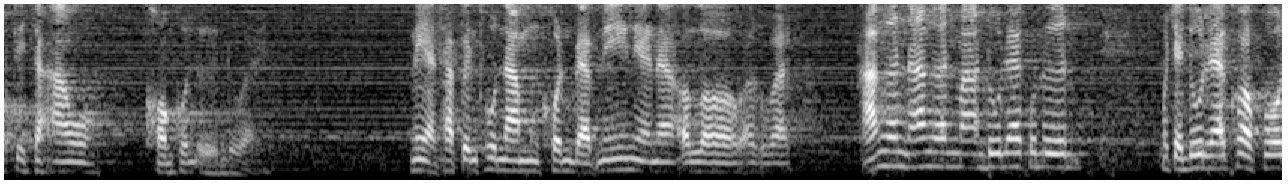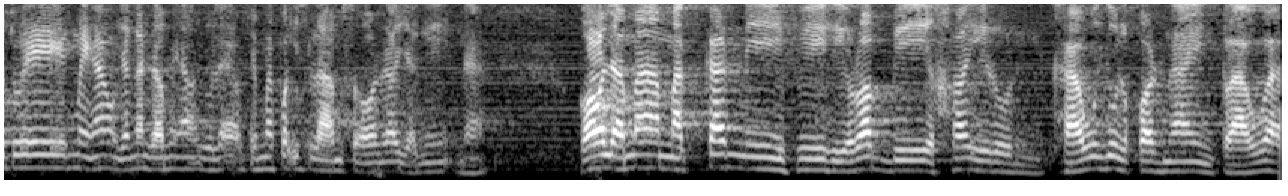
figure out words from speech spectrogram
บที่จะเอาของคนอื่นด้วยเนี่ยถ้าเป็นผู้นำคนแบบนี้เนี่ยนะอัลลอฮฺอักบารหาเงินหาเงินมาดูแลคนอื่นไม่ใช่ดูแลครอบครัวตัวเองไม่เอา อย่างนั้นเราไม่เอาอยู่แล้วใช่ไหมเพราะอิสลามสอนเราอย่างนี้นะกอลามามักกันนีฟีฮิรับบีขัยรุนเขาดุลกอรนายกล่าวว่า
